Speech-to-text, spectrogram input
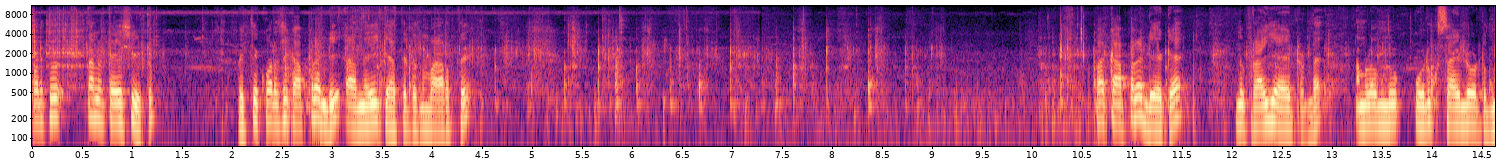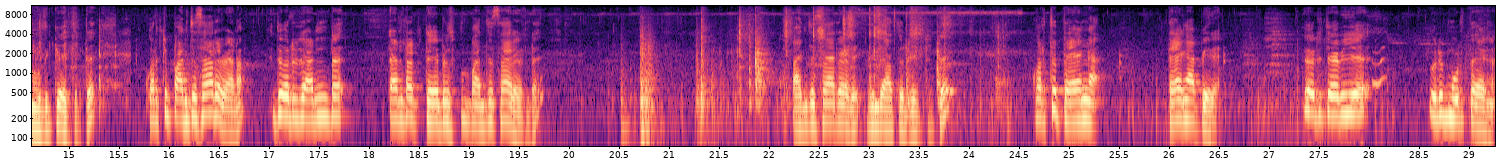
കുറച്ച് നല്ല ടേസ്റ്റ് കിട്ടും. വെച്ച് കുറച്ച് കപ്പലണ്ടി ആ നെയ്ക്കകത്തിട്ടൊന്ന് വറുത്ത്. അപ്പോൾ കപ്പലണ്ടിയൊക്കെ ഒന്ന് ഫ്രൈ ആയിട്ടുണ്ട്. നമ്മളൊന്ന് ഒരു സൈഡിലോട്ടൊന്ന് ഒതുക്കി വെച്ചിട്ട് കുറച്ച് പഞ്ചസാര വേണം. ഇതൊരു രണ്ട് രണ്ടര ടേബിൾ സ്പൂൺ പഞ്ചസാരയുണ്ട് പഞ്ചസാര ഇതിന്റെ അകത്തോട്ട് ഇട്ടിട്ട് കുറച്ച് തേങ്ങ തേങ്ങാപ്പീര. ഇതൊരു ചെറിയ ഒരു മുറി തേങ്ങ.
